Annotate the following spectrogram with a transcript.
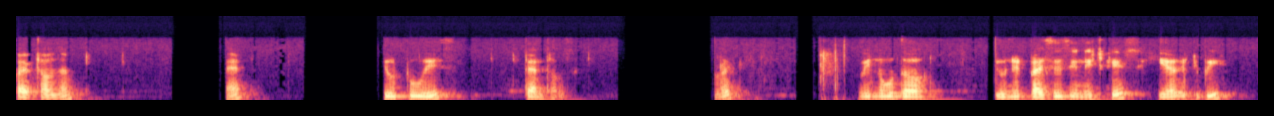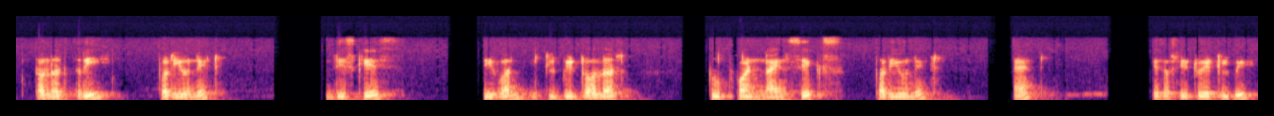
5000 and q2 is 10000 right we know the unit prices in each case. Here it will be dollar 3 per unit. In this case C1 it will be dollar 2.96 per unit. And case of C2 it will be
